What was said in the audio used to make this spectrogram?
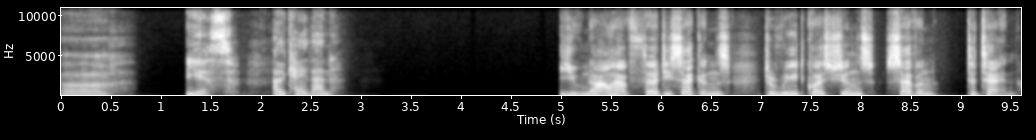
Uh, yes. OK then. You now have 30 seconds to read questions 7 to 10.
